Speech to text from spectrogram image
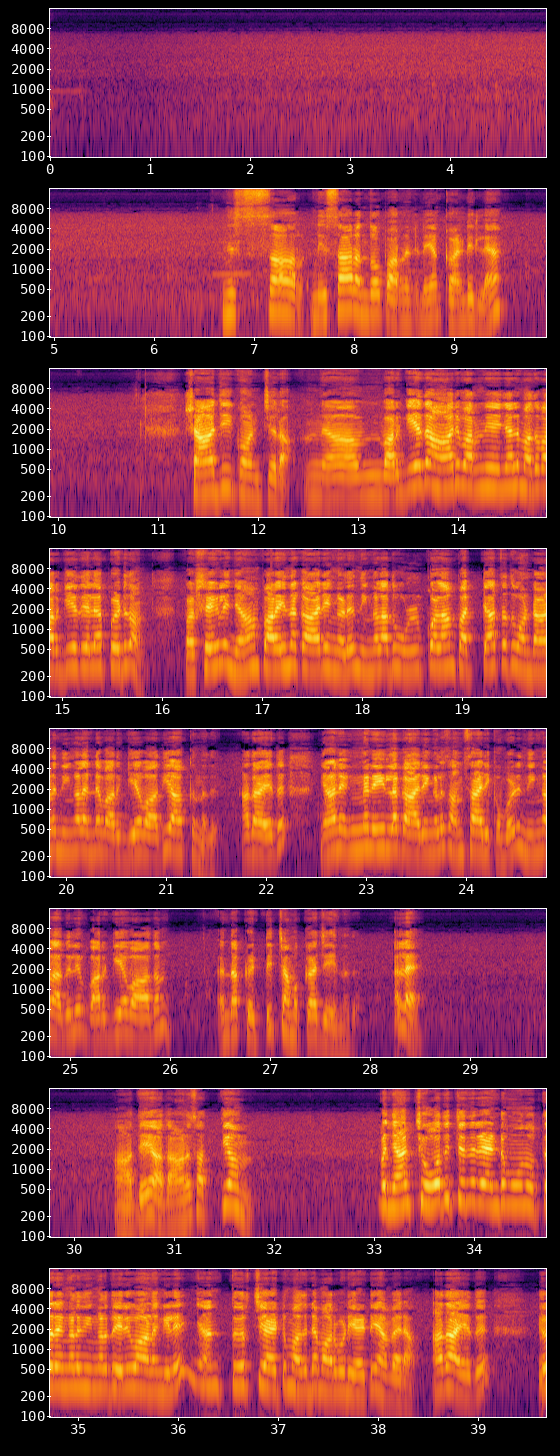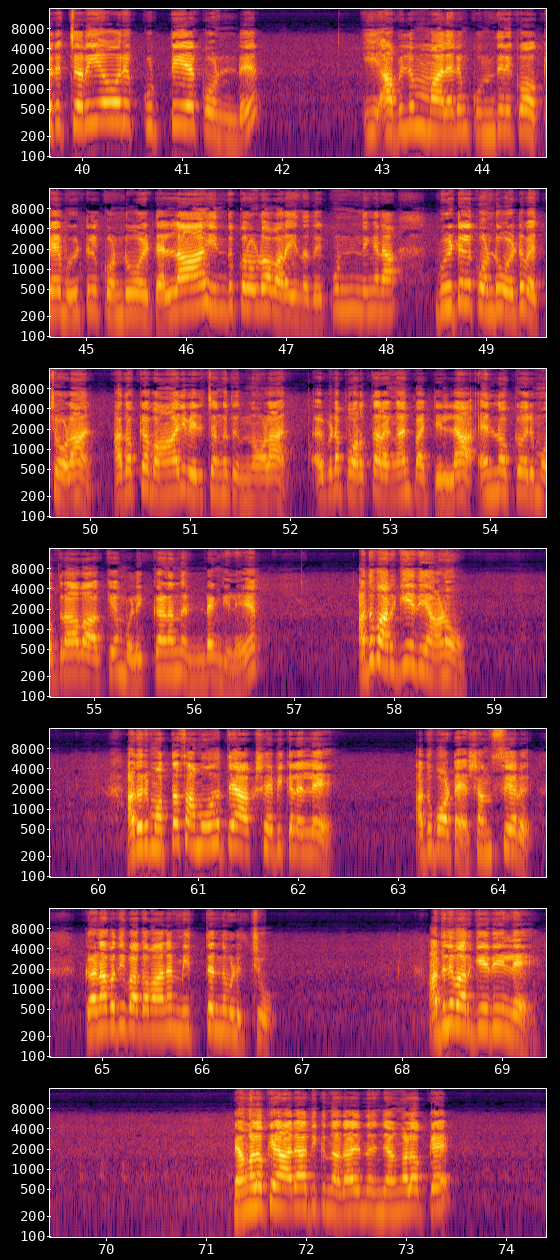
നിസാർ നിസാർ എന്തോ പറഞ്ഞിട്ടുണ്ട്. ഞാൻ കണ്ടില്ല. ഷാജി കോൺചിറ. വർഗീയത ആര് പറഞ്ഞു കഴിഞ്ഞാലും അത് വർഗീയതയിലെ പെടുതാം പക്ഷേങ്കിൽ ഞാൻ പറയുന്ന കാര്യങ്ങൾ നിങ്ങൾ അത് ഉൾക്കൊള്ളാൻ പറ്റാത്തത് കൊണ്ടാണ് നിങ്ങൾ എന്നെ വർഗീയവാദിയാക്കുന്നത്. അതായത് ഞാൻ ഇങ്ങനെയുള്ള കാര്യങ്ങൾ സംസാരിക്കുമ്പോൾ നിങ്ങൾ അതിൽ വർഗീയവാദം എന്താ കെട്ടിച്ചമക്കുക ചെയ്യുന്നത്. അല്ലേ? അതെ അതാണ് സത്യം. അപ്പൊ ഞാൻ ചോദിച്ചെന്ന് രണ്ട് മൂന്ന് ഉത്തരങ്ങൾ നിങ്ങൾ തരുവാണെങ്കിൽ ഞാൻ തീർച്ചയായിട്ടും അതിന്റെ മറുപടി ആയിട്ട് ഞാൻ വരാം. അതായത് ഒരു ചെറിയ ഒരു കുട്ടിയെ കൊണ്ട് ഈ അവിലും മലരും കുന്തിരിക്കോ ഒക്കെ വീട്ടിൽ കൊണ്ടുപോയിട്ട് എല്ലാ ഹിന്ദുക്കളോടും പറയുന്നത്. ഇങ്ങനെ വീട്ടിൽ കൊണ്ടുപോയിട്ട് വെച്ചോളാൻ. അതൊക്കെ വാരി വലിച്ചങ്ങ് തിന്നോളാൻ. ഇവിടെ പുറത്തിറങ്ങാൻ പറ്റില്ല എന്നൊക്കെ ഒരു മുദ്രാവാക്യം വിളിക്കണമെന്നുണ്ടെങ്കിൽ അത് വർഗീയതയാണോ? അതൊരു മൊത്ത സമൂഹത്തെ ആക്ഷേപിക്കലല്ലേ? അതുപോട്ടെ ഷംസീർ ഗണപതി ഭഗവാനെ മിത്ത് എന്ന് വിളിച്ചു. അതിൽ വർഗീയതയില്ലേ? ഞങ്ങളൊക്കെ ആരാധിക്കുന്ന അതായത് ഞങ്ങളൊക്കെ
